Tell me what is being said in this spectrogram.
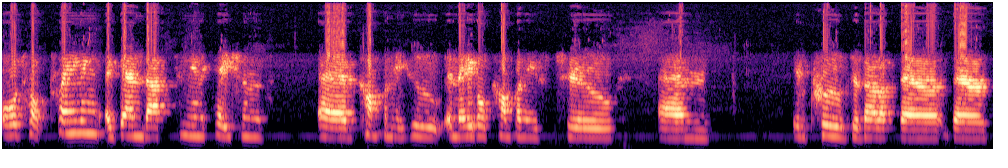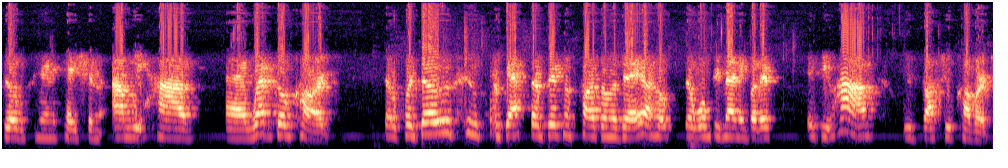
All Talk Training, again, that communications uh, company who enable companies to um, improve, develop their, their global communication. And we have uh, WebGo cards. So for those who forget their business cards on the day, I hope there won't be many, but if, if you have, we've got you covered.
